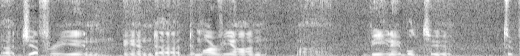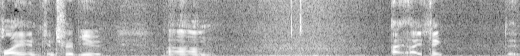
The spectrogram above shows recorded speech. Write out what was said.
uh, Jeffrey and, and uh, DeMarvion uh, being able to, to play and contribute, um, I, I think the,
